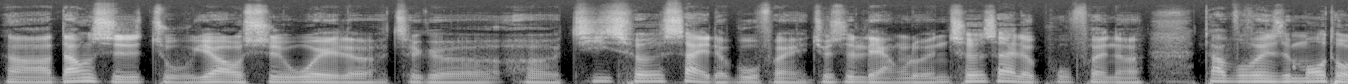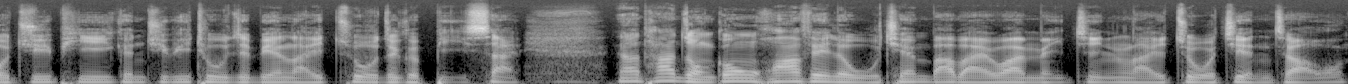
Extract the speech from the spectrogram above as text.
那当时主要是为了这个呃机车赛的部分，也就是两轮车赛的部分呢，大部分是 MotoGP 跟 GP2 这边来做这个比赛。那它总共花费了五千八百万美金来做建造哦。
